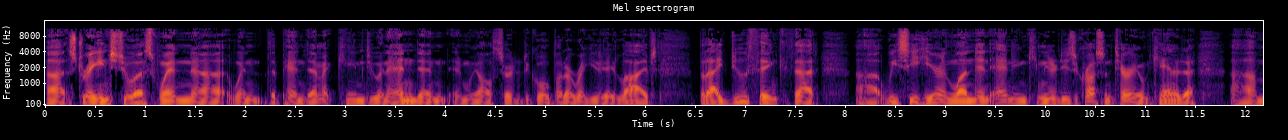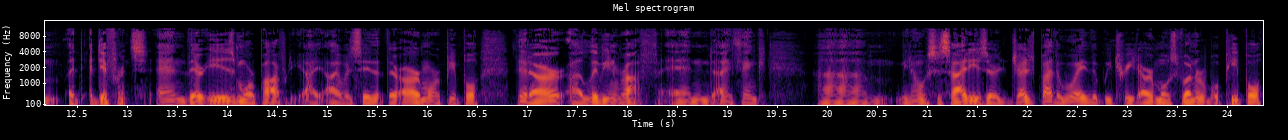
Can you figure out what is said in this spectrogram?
uh, strange to us when uh, when the pandemic came to an end and, and we all started to go about our regular day lives. But I do think that uh, we see here in London and in communities across Ontario and Canada um, a, a difference, and there is more poverty. I, I would say that there are more people that are uh, living rough, and I think um, you know, societies are judged by the way that we treat our most vulnerable people.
